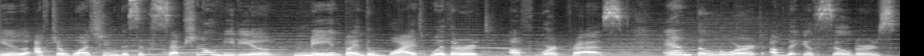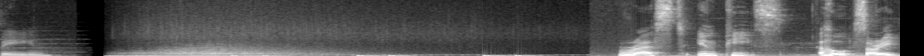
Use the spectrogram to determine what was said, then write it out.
you after watching this exceptional video made by the White Wizard of WordPress and the Lord of the Isildur Spain. REST in peace. Oh, sorry,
